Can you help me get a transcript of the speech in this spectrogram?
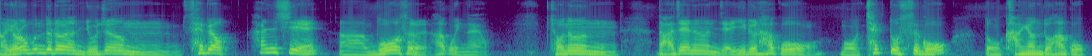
아, 여러분들은 요즘 새벽 1시에 아, 무엇을 하고 있나요? 저는 낮에는 이제 일을 하고 뭐 책도 쓰고 또 강연도 하고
